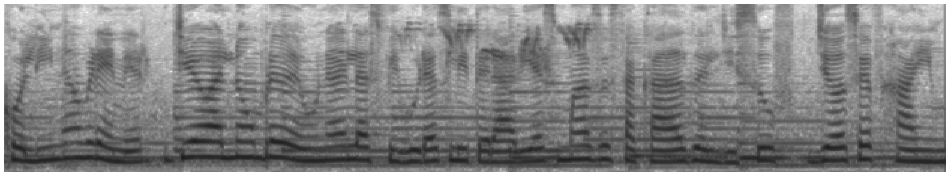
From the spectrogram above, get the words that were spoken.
colina Brenner, lleva el nombre de una de las figuras literarias más destacadas del Yisuf, Joseph Haim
